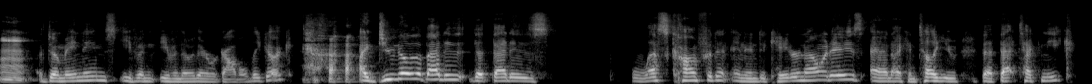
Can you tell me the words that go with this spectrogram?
Mm. of domain names, even even though they were gobbledygook. I do know that that is that that is less confident an indicator nowadays, and I can tell you that that technique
